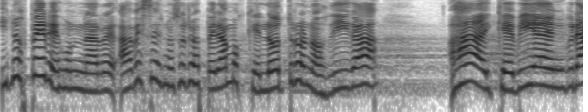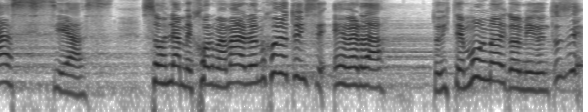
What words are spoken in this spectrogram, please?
Y no esperes una... A veces nosotros esperamos que el otro nos diga, ay, qué bien, gracias, sos la mejor mamá. A lo mejor el otro dice, es verdad, estuviste muy mal conmigo. Entonces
